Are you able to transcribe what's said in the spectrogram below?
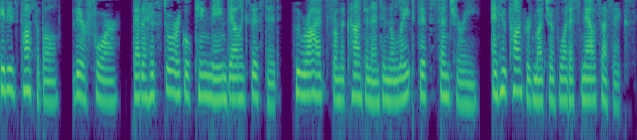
It is possible, therefore, that a historical king named Ælle existed, who arrived from the continent in the late 5th century, and who conquered much of what is now Sussex.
